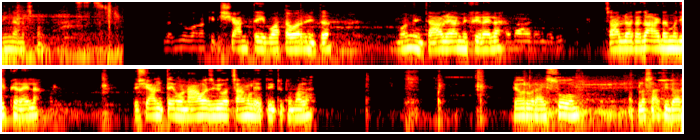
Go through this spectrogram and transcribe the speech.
धिंगाणच पण इथला व्ह्यू बघा किती शांत आहे वातावरण इथं. म्हणून इथं आलोय आम्ही फिरायला. चाललोय आता गार्डनमध्ये फिरायला. ते शांत आहे म्हणून आवाज बिवाज चांगला येतो इथं तुम्हाला. त्याबरोबर आहे सोम आपला साथीदार.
